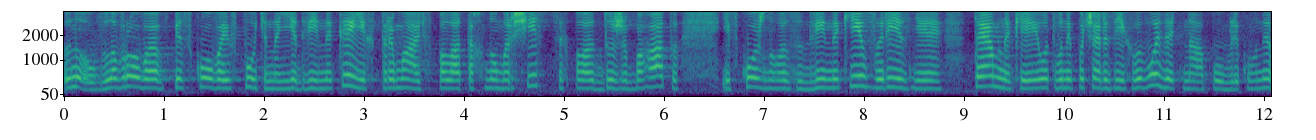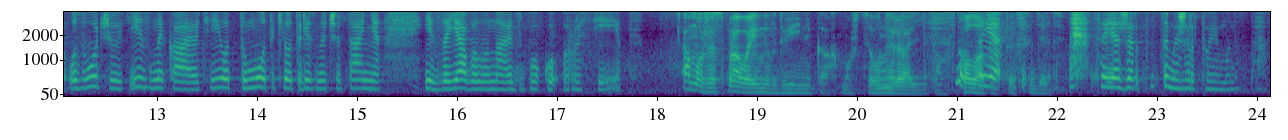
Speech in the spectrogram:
Ну, в Лаврова, в Піскова і в Путіна є двійники, їх тримають в палатах номер 6, цих палат дуже багато, і в кожного з двійників різні темники, і от вони по черзі їх вивозять на публіку, вони озвучують і зникають. І от тому такі от різночитання і заяви лунають з боку Росії. А може справа і не в двійниках, може це вони реально там в Ну, палатах я- тих сидять. Це я жартую, це ми жартуємо насправді.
